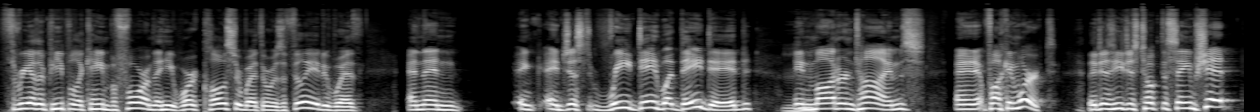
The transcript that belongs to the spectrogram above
three other people that came before him that he worked closer with or was affiliated with, and then and, and just redid what they did in modern times, and it fucking worked. They just he just took the same shit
